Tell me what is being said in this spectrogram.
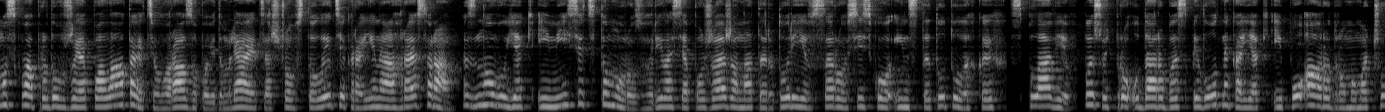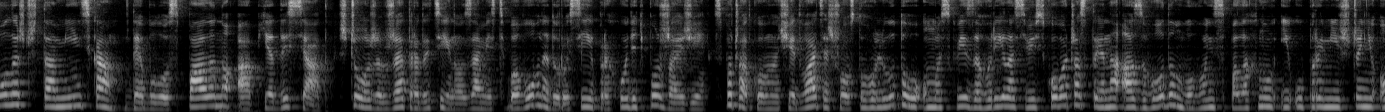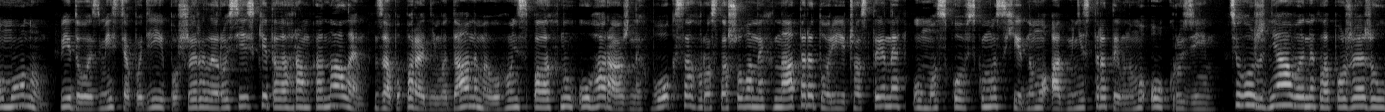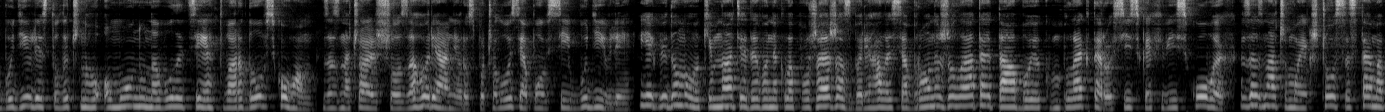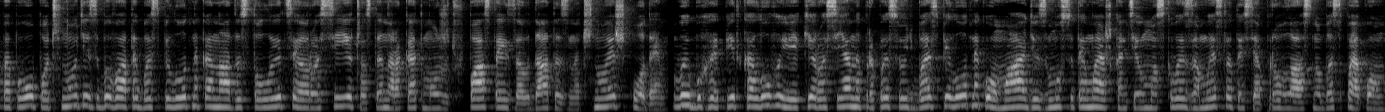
Москва продовжує палати. Цього разу повідомляється, що в столиці країни-агресора знову, як і місяць тому, розгорілася пожежа на території Всеросійського інституту легких сплавів. Пишуть про удар безпілотника, як і по аеродрому Мачулищ та Мінська, де було спалено А-50. Що ж, вже традиційно замість бавовни до Росії приходять пожежі. Спочатку вночі 26 лютого у Москві загорілась військова частина, а згодом вогонь спалахнув і у приміщенні ОМОНу. Відео з місця події поширили російські телеграм-канали. За попередніми даними, вогонь спалахнув у гаражних боксах, розташованих на території частини у Московському східному адміністративному окрузі. Цього ж дня виникла пожежа у будівлі столичного ОМОНу на вулиці Твардовського. Зазначають, що загоряння розпочалося по всій будівлі. Як відомо, у кімнаті, де виникла пожежа, зберігалися бронежилети та боєкомплекти російських військових. Зазначимо, якщо системи ППО почнуть збивати безпілотника над столицею Росії, частина ракет можуть впасти і завдати значної шкоди. Вибухи під Калугою, які росіяни приписують безпілотнику, мають змусити мешканців Москви замислитися про власну безпеку.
